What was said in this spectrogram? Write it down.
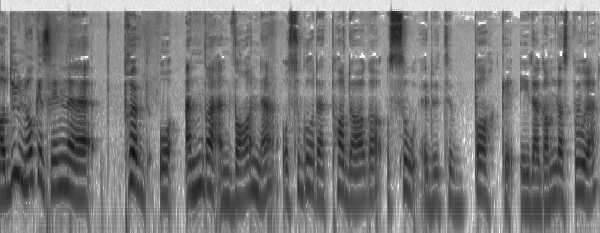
Har du noensinne prøvd å endre en vane, og så går det et par dager, og så er du tilbake i det gamle sporet?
